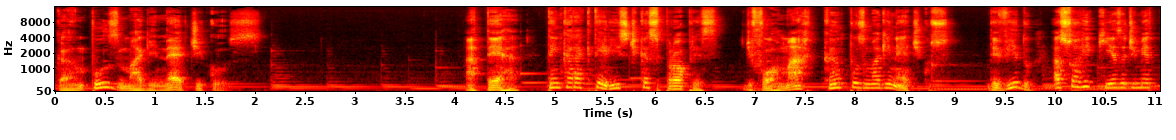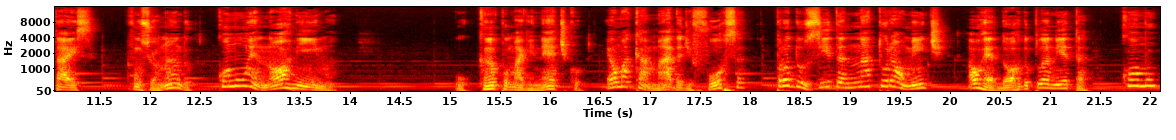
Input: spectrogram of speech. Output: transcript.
Campos magnéticos. A Terra tem características próprias de formar campos magnéticos, devido à sua riqueza de metais, funcionando como um enorme ímã. O campo magnético é uma camada de força produzida naturalmente ao redor do planeta como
